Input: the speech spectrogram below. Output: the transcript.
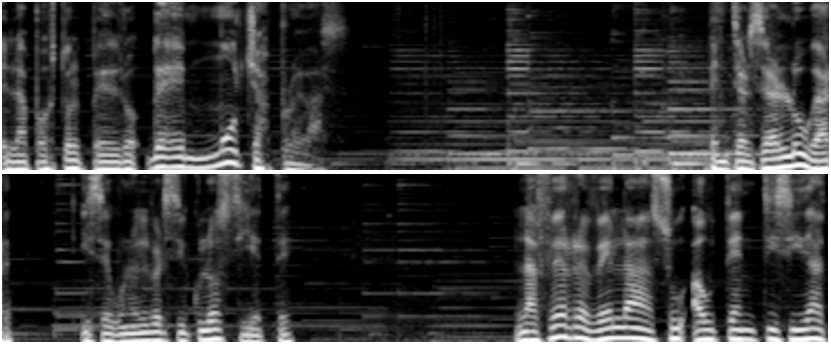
el, apóstol Pedro, de muchas pruebas. En tercer lugar, y según el versículo 7, la fe revela su autenticidad.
